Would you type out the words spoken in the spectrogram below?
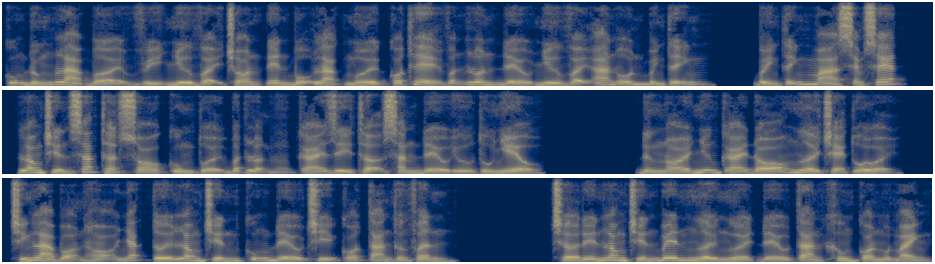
Cũng đúng là bởi vì như vậy cho nên bộ lạc mới có thể vẫn luôn đều như vậy an ổn bình tĩnh, bình tĩnh mà xem xét, Long Chiến xác thật so cùng tuổi bất luận cái gì thợ săn đều ưu tú nhiều. Đừng nói những cái đó người trẻ tuổi, chính là bọn họ nhắc tới Long Chiến cũng đều chỉ có tán thưởng phân. Chờ đến Long Chiến bên người người đều tan không còn một mảnh,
